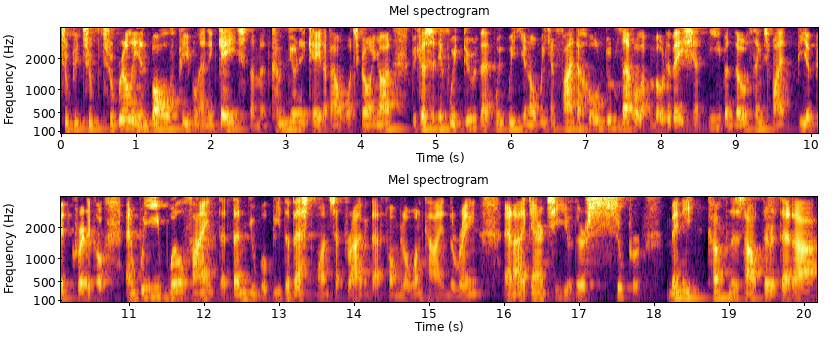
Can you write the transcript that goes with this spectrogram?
to be to, to really involve people and engage them and communicate about what's going on. Because if we do that we, we you know we can find a whole new level of motivation even though things might be a bit critical. And we will find that then you will be the best ones at driving that formula one car in the rain. And i guarantee you there's super many companies out there that are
